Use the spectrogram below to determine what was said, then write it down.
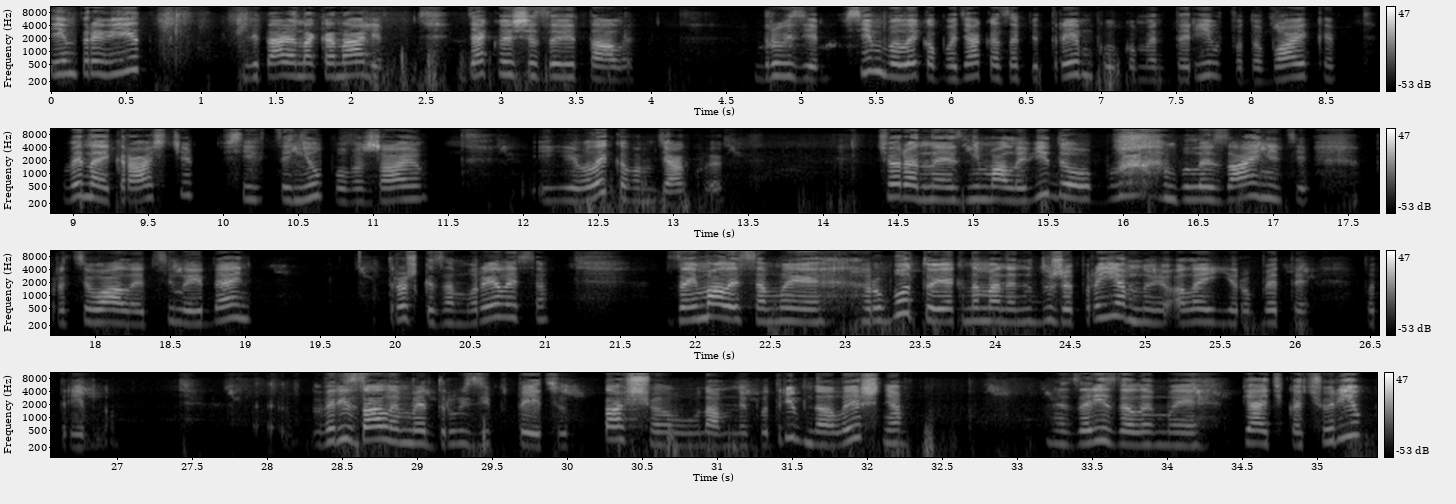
Всім привіт! Вітаю на каналі. Дякую, що завітали. Друзі, всім велика подяка за підтримку, коментарі, вподобайки. Ви найкращі, всіх ціню, поважаю і велике вам дякую. Вчора не знімали відео, бо були зайняті, працювали цілий день, трошки заморилися. Займалися ми роботою, як на мене, не дуже приємною, але її робити потрібно. Вирізали ми, друзі, птицю. Та, що нам не потрібна, лишня. Зарізали ми 5 качурів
